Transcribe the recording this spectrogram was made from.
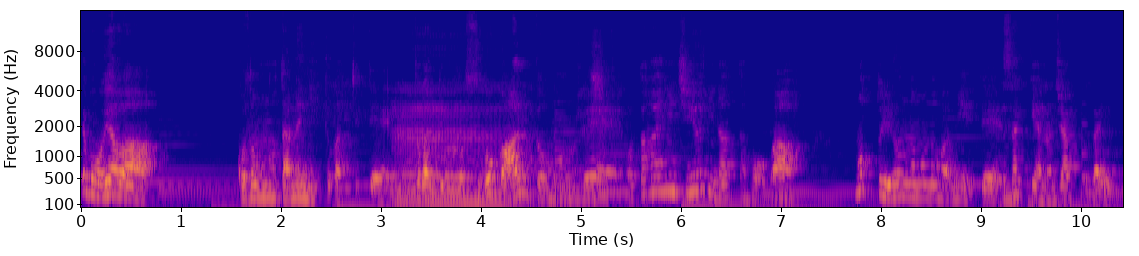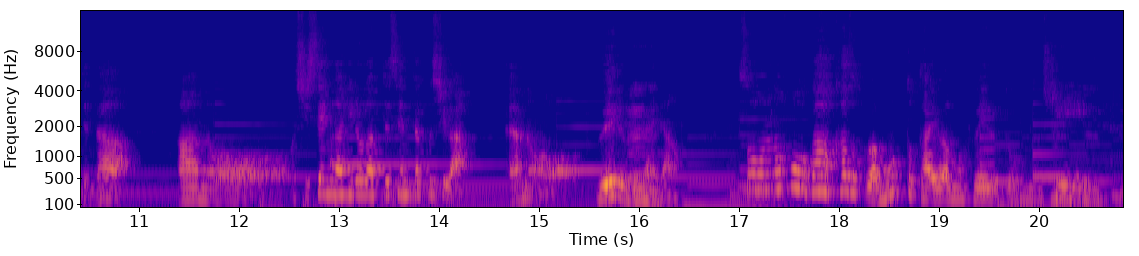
でも親は子供のためにとかって言ってうんとかっていうことすごくあると思うのでお互いに自由になった方がもっといろんなものが見えて、うん。さっきあのジャックが言ってたあの視線が広がって選択肢があの増えるみたいな、その方が家族はもっと対話も増えると思うし、うんうん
